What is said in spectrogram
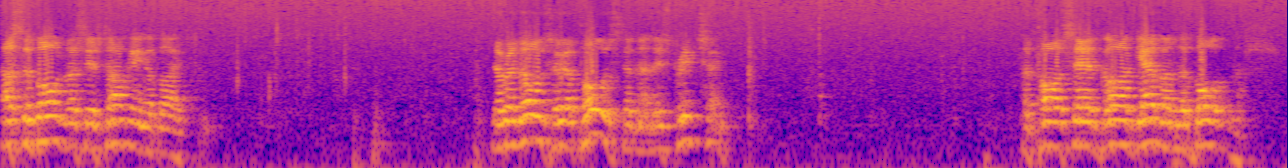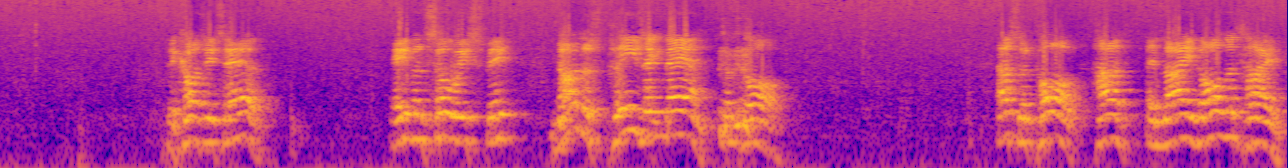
That's the boldness he's talking about. There were those who opposed him in his preaching. But Paul said God gave him the boldness. Because he said, Even so we speak, not as pleasing men, to God. That's what Paul had in mind all the time,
